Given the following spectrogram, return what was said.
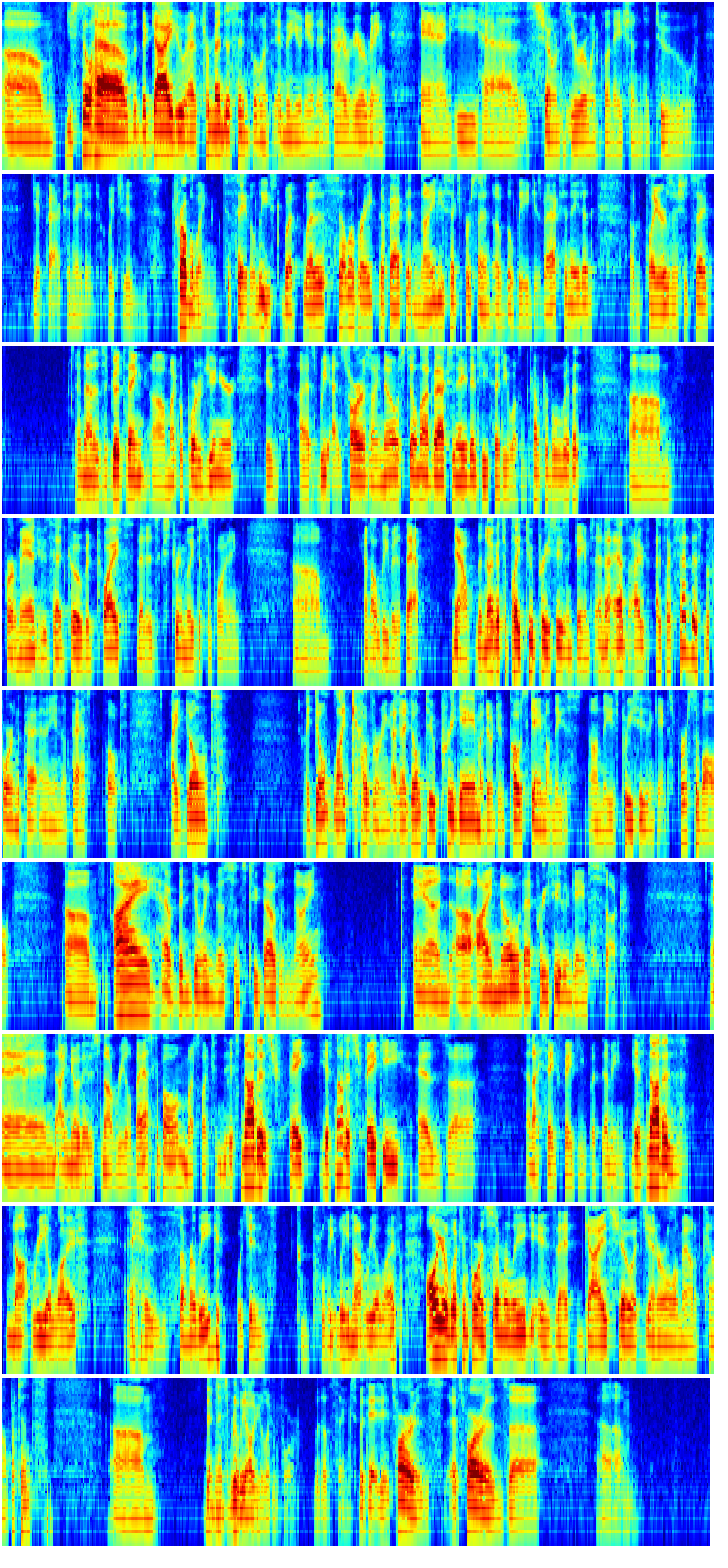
Um, you still have the guy who has tremendous influence in the union, in Kyrie Irving, and he has shown zero inclination to get vaccinated, which is troubling to say the least. But let us celebrate the fact that 96% of the league is vaccinated, of the players, I should say and that is a good thing. Uh, Michael Porter Jr. is, as we, as far as I know, still not vaccinated. He said he wasn't comfortable with it. Um, for a man who's had COVID twice, that is extremely disappointing. Um, and I'll leave it at that. Now, the Nuggets have played two preseason games, and as I've as I've said this before in the pa- in the past, folks, I don't I don't like covering. I, I don't do pregame. I don't do postgame on these on these preseason games. First of all, um, I have been doing this since 2009, and uh, I know that preseason games suck. And I know that it's not real basketball, much like it's not as fake. It's not as fakey as, uh, and I say fakey, but I mean it's not as not real life as summer league, which is completely not real life. All you're looking for in summer league is that guys show a general amount of competence. Um, and that's really all you're looking for with those things. But as far as as far as uh, um,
